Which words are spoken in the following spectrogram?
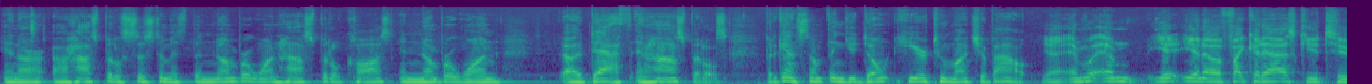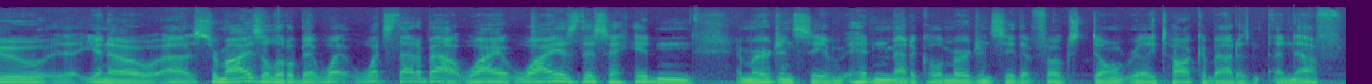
in our, our, hospital system. It's the number one hospital cost and number one uh, death in hospitals. But again, something you don't hear too much about. Yeah, and, and you, you know, if I could ask you to, uh, you know, uh, surmise a little bit, what what's that about? Why why is this a hidden emergency, a hidden medical emergency that folks don't really talk about as, enough?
